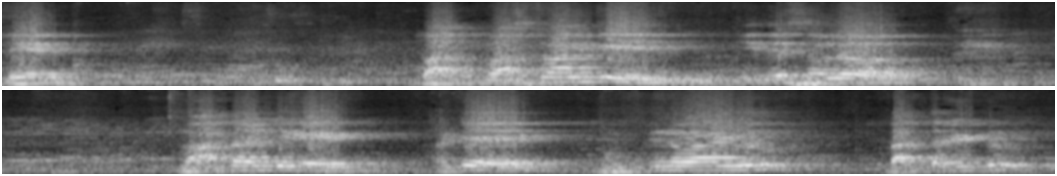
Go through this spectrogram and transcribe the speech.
లేదు. వా- వాస్తవానికి ఈ దేశంలో మార్టాలిటీ రేట్ అంటే పుట్టిన వాళ్ళు బర్త్ రేటు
